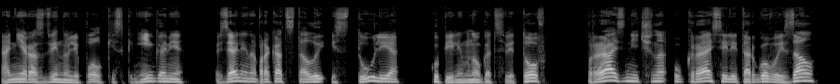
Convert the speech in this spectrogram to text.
Они раздвинули полки с книгами, взяли на прокат столы и стулья, купили много цветов, празднично украсили торговый зал,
